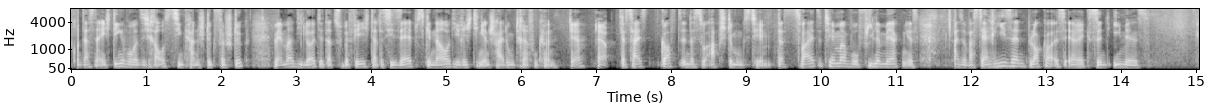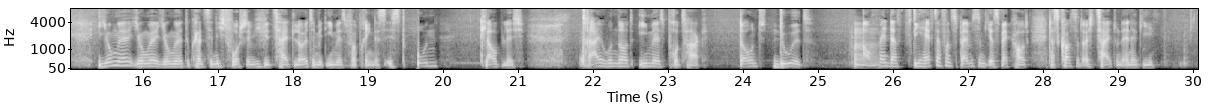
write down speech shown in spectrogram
Und das sind eigentlich Dinge, wo man sich rausziehen kann, Stück für Stück, wenn man die Leute dazu befähigt hat, dass sie selbst genau die richtigen Entscheidungen treffen können. Ja? ja. Das heißt, oft sind das so Abstimmungsthemen. Das zweite Thema, wo viele merken, ist, also was der Riesenblocker ist, Erik, sind E-Mails. Junge, Junge, Junge, du kannst dir nicht vorstellen, wie viel Zeit Leute mit E-Mails verbringen. Das ist unglaublich. 300 E-Mails pro Tag. Don't do it. Mhm. Auch wenn das die Hälfte davon Spam ist und ihr es weghaut, das kostet euch Zeit und Energie.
